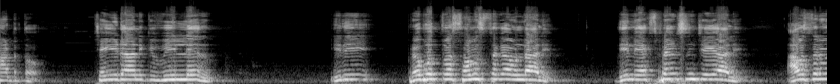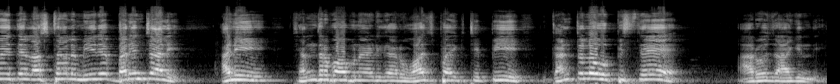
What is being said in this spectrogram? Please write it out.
మాటతో చేయడానికి వీల్లేదు. ఇది ప్రభుత్వ సంస్థగా ఉండాలి. దీన్ని ఎక్స్పాన్షన్ చేయాలి. అవసరమైతే నష్టాలు మీరే భరించాలి అని చంద్రబాబు నాయుడు గారు వాజ్పేయికి చెప్పి గంటలో ఒప్పిస్తే ఆ రోజు ఆగింది.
